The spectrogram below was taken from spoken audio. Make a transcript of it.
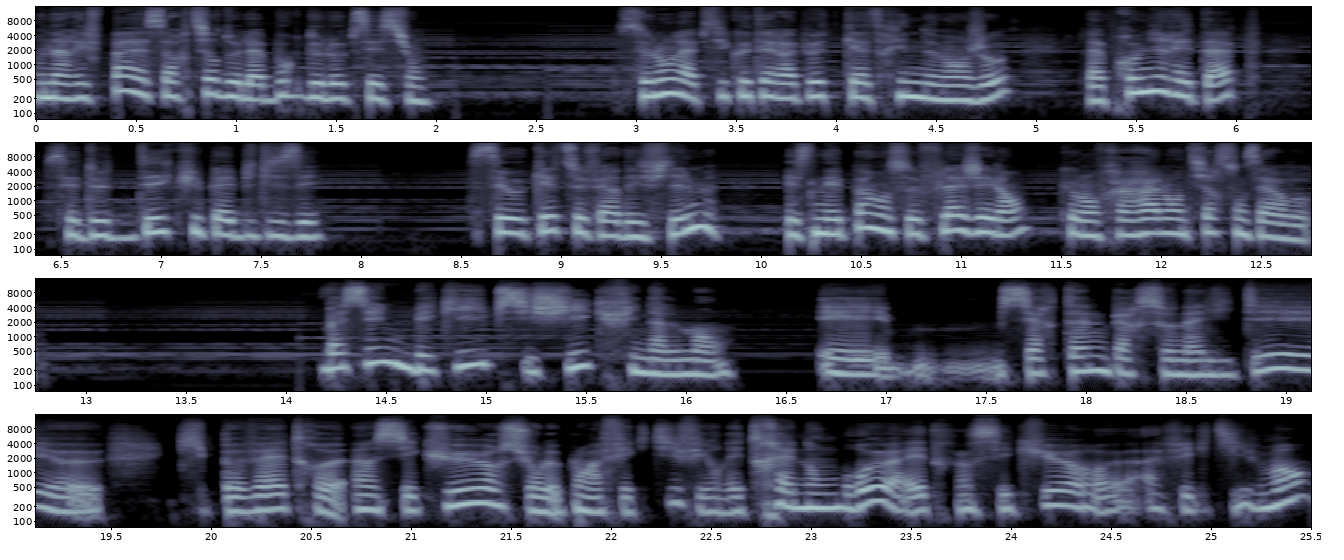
on n'arrive pas à sortir de la boucle de l'obsession Selon la psychothérapeute Catherine de Mangeau, la première étape, c'est de déculpabiliser. C'est ok de se faire des films, et ce n'est pas en se flagellant que l'on fera ralentir son cerveau. Bah, c'est une béquille psychique finalement. Et certaines personnalités euh, qui peuvent être insécures sur le plan affectif, et on est très nombreux à être insécures euh, affectivement,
